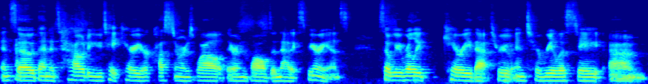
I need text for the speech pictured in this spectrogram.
And so then it's how do you take care of your customers while they're involved in that experience? So we really carry that through into real estate, um,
